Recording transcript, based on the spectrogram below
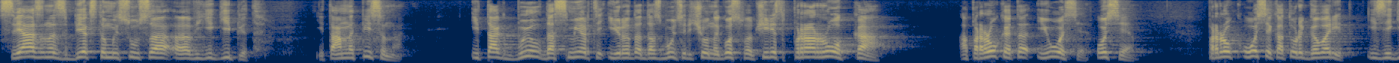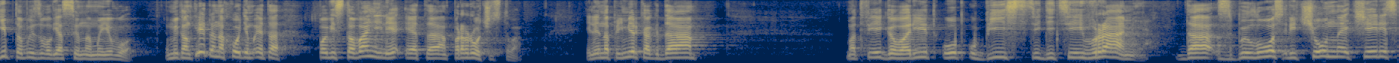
связано с бегством Иисуса э, в Египет – и там написано, «И так был до смерти Ирода, да сбудется реченное Господом через пророка». А пророк – это Иосия, Осия. Пророк Осия, который говорит, «Из Египта вызвал я сына моего». И мы конкретно находим это повествование или это пророчество. Или, например, когда Матфей говорит об убийстве детей в раме. Да сбылось реченное через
